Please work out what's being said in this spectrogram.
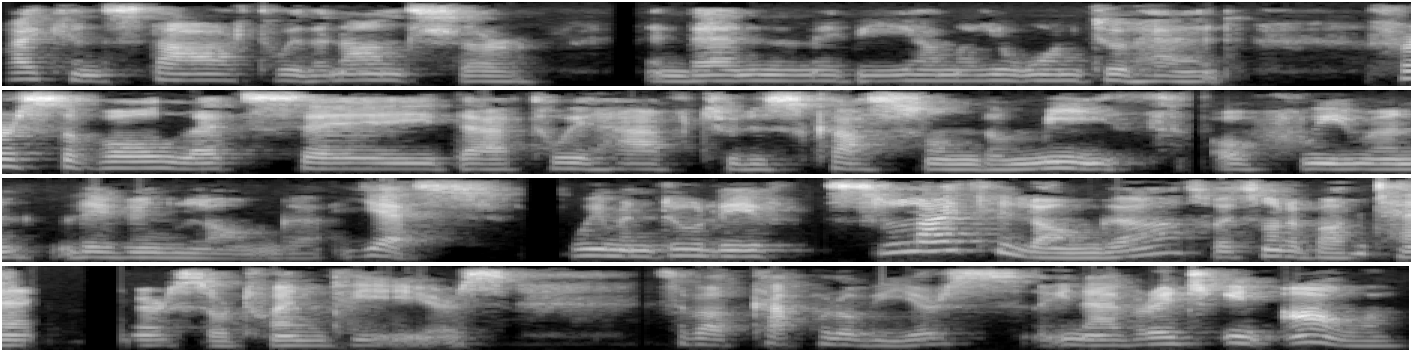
I can start with an answer and then maybe Emma, you want to add. First of all, let's say that we have to discuss on the myth of women living longer. Yes, women do live slightly longer, so it's not about 10 years or 20 years. It's about a couple of years in average in our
